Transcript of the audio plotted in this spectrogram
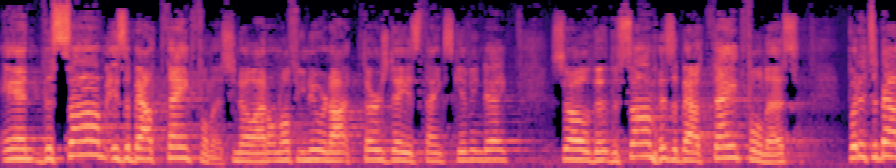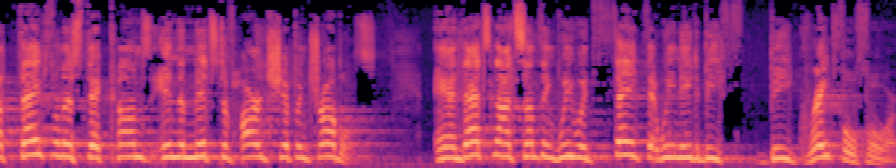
And the psalm is about thankfulness. You know, I don't know if you knew or not, Thursday is Thanksgiving Day. So the, the psalm is about thankfulness, but it's about thankfulness that comes in the midst of hardship and troubles. And that's not something we would think that we need to be, be grateful for.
